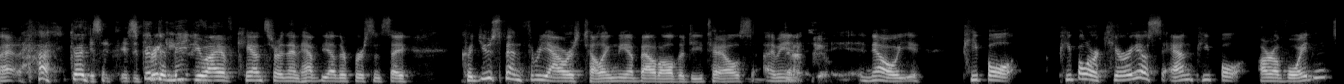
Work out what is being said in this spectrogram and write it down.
good. it's, It's, it's good to meet you. I have cancer, and then have the other person say, "Could you spend three hours telling me about all the details?" I mean, no. you- People, people are curious, and people are avoidant.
